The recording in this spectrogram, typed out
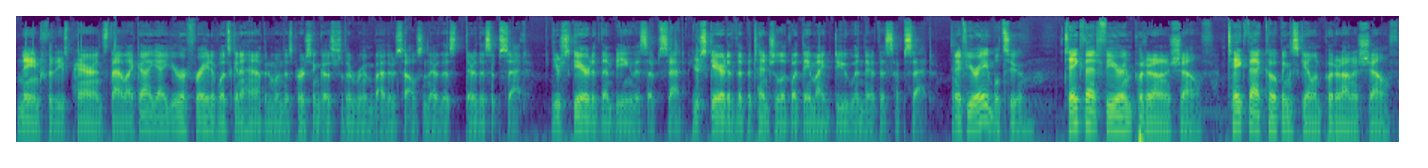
named for these parents that like oh yeah you're afraid of what's going to happen when this person goes to their room by themselves and they're this they're this upset you're scared of them being this upset you're scared of the potential of what they might do when they're this upset and if you're able to take that fear and put it on a shelf take that coping skill and put it on a shelf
